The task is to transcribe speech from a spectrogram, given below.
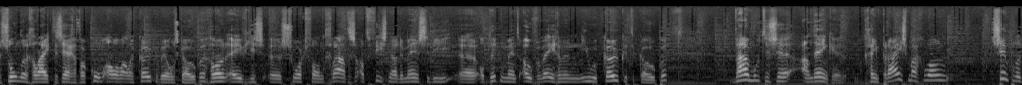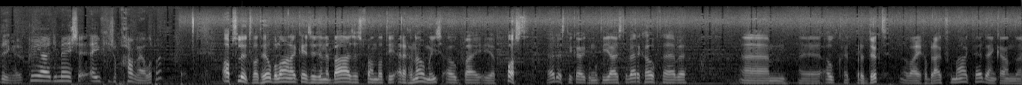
zonder gelijk te zeggen van kom allemaal een keuken bij ons kopen, gewoon eventjes een soort van gratis advies naar de mensen die op dit moment overwegen een nieuwe keuken te kopen. Waar moeten ze aan denken? Geen prijs, maar gewoon simpele dingen. Kun jij die mensen eventjes op gang helpen? Absoluut. Wat heel belangrijk is, is in de basis van dat die ergonomisch ook bij je past. dus die keuken moet de juiste werkhoogte hebben. Um, uh, ook het product waar je gebruik van maakt. Denk aan uh,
